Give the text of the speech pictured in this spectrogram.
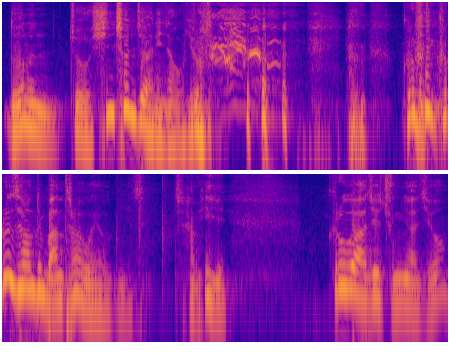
너는 저 신천지 아니냐고 이러는 그런 그런 사람들 많더라고요 참 이게. 그리고 아주 중요하죠.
